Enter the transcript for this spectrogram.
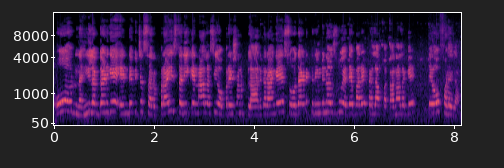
ਉਹ ਨਹੀਂ ਲੱਗਣਗੇ। ਇਹਦੇ ਵਿੱਚ ਸਰਪ੍ਰਾਈਜ਼ ਤਰੀਕੇ ਨਾਲ ਅਸੀਂ ਆਪਰੇਸ਼ਨ ਪਲਾਨ ਕਰਾਂਗੇ ਸੋ ਦੈਟ ਕ੍ਰਿਮੀਨਲਸ ਨੂੰ ਇਹਦੇ ਬਾਰੇ ਪਹਿਲਾਂ ਪਤਾ ਨਾ ਲੱਗੇ। ਤੇ ਉਹ ਫੜੇ ਜਾਣ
